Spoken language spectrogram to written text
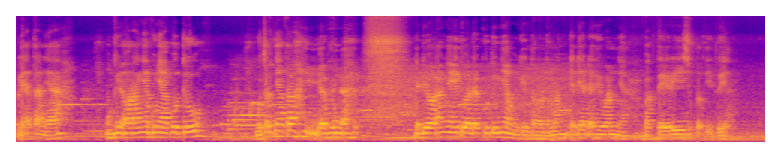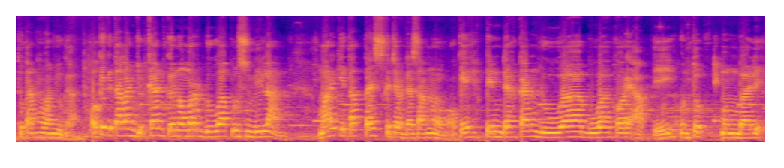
Kelihatan ya. Mungkin orangnya punya kutu. Oh ternyata iya benar. Jadi orangnya itu ada kutunya mungkin teman-teman. Jadi ada hewannya. Bakteri seperti itu ya itu kan hewan juga. Oke kita lanjutkan ke nomor 29 mari kita tes kecerdasanmu oke? Pindahkan dua buah korek api untuk membalik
